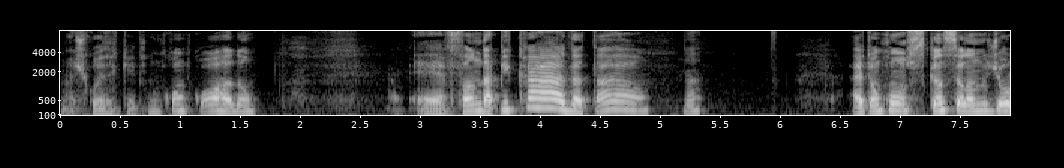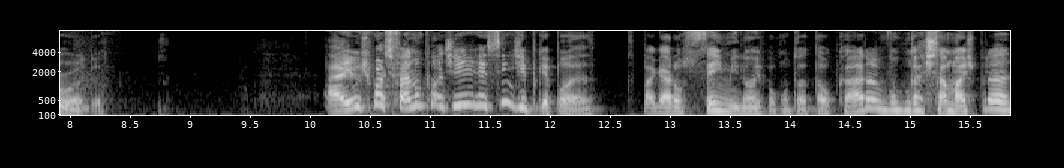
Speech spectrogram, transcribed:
umas coisas que eles não concordam, é, falando da picada tal, né? Aí estão cancelando o Joe Rogan. Aí o Spotify não pode rescindir, porque, pô, pagaram 100 milhões para contratar o cara, vão gastar mais pra,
